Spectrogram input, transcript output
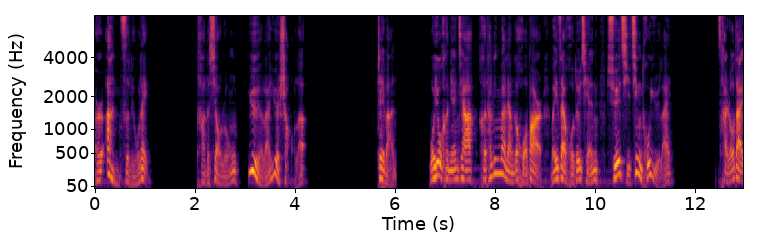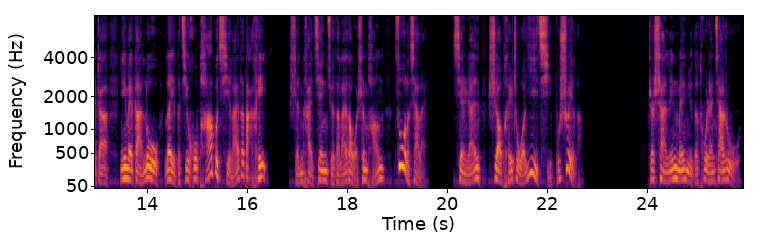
而暗自流泪。他的笑容越来越少了。这晚，我又和年家和他另外两个伙伴围在火堆前学起净土语来。彩柔带着因为赶路累得几乎爬不起来的大黑，神态坚决地来到我身旁坐了下来，显然是要陪着我一起不睡了。这闪灵美女的突然加入，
